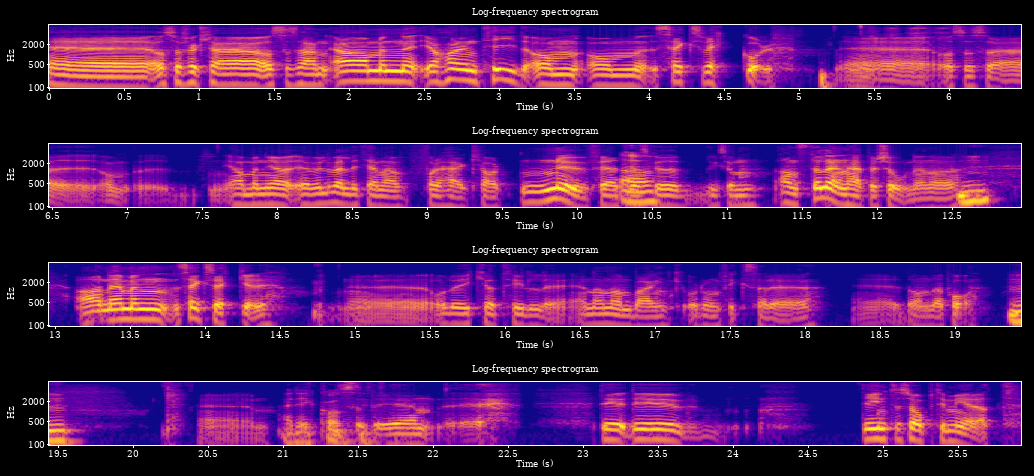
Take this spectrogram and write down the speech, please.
Eh, och så förklarade jag och så sa han, ja men jag har en tid om, om sex veckor. Eh, och så sa jag, ja men jag, jag vill väldigt gärna få det här klart nu för att Ja. jag ska liksom anställa den här personen. Och, Mm. Ja nej men sex veckor. Eh, och då gick jag till en annan bank och de fixade eh, dagen därpå. Mm. Eh, Ja, det är konstigt. det, eh, det, det, är- det är inte så optimerat.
